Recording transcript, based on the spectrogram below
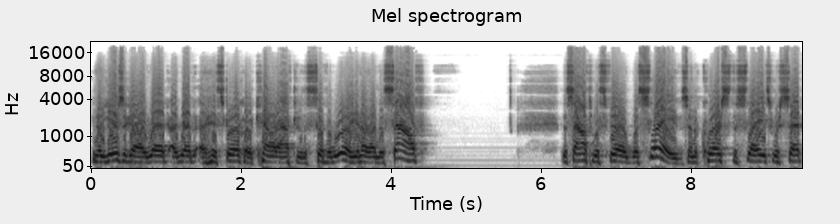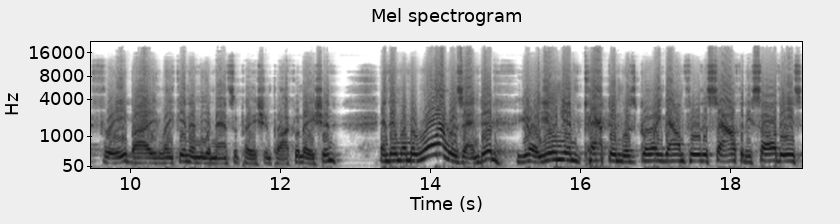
You know, years ago I read, I read a historical account after the Civil War. You know, in the South, the South was filled with slaves. And of course, the slaves were set free by Lincoln and the Emancipation Proclamation. And then when the war was ended, you know, a Union captain was going down through the South and he saw these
